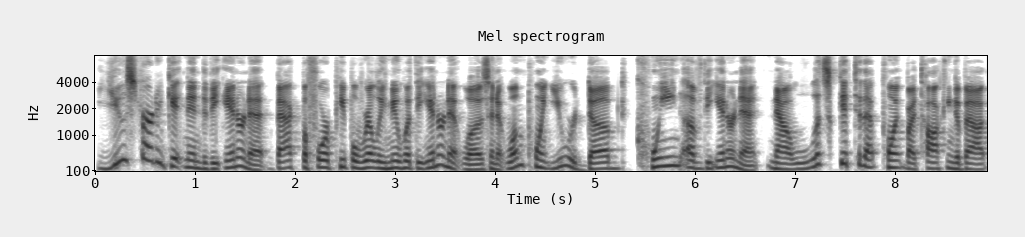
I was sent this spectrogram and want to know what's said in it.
you started getting into the internet back before people really knew what the internet was and at one point you were dubbed queen of the internet. Now let's get to that point by talking about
